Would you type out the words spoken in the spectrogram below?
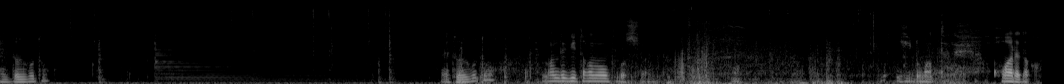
えどういうこと？えどういうこと？なんでギターの音がしないんだちょっと待ってね。壊れたかも。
